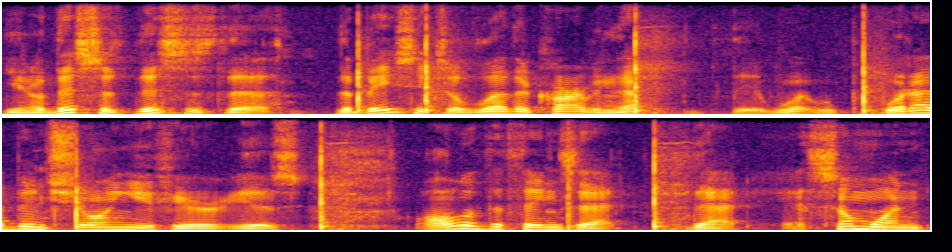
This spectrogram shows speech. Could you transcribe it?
you know, this is this is the the basics of leather carving. That what what I've been showing you here is all of the things that that someone,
